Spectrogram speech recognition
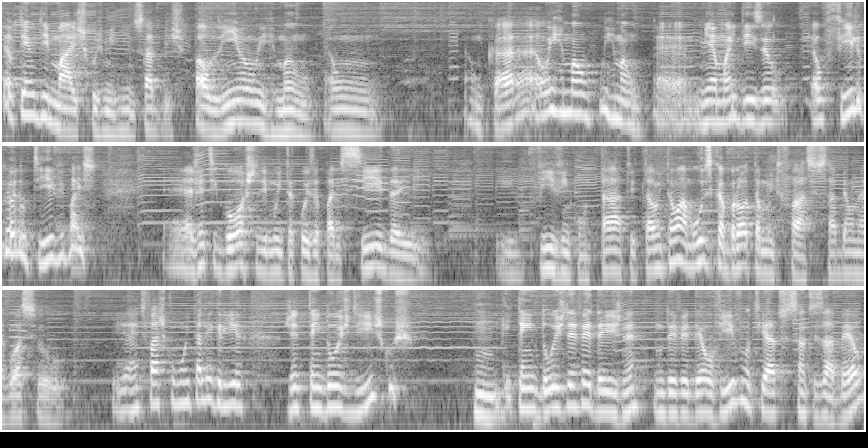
eu tenho demais com os meninos, sabe, bicho? Paulinho é um irmão, é um, é um cara, é um irmão, um irmão. É, minha mãe diz, eu, é o filho que eu não tive, mas é, a gente gosta de muita coisa parecida e, e, vive em contato e tal. Então a música brota muito fácil, sabe? É um negócio. E a gente faz com muita alegria. A gente tem dois discos hum. e tem dois DVDs, né? Um DVD ao vivo no Teatro Santa Isabel,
